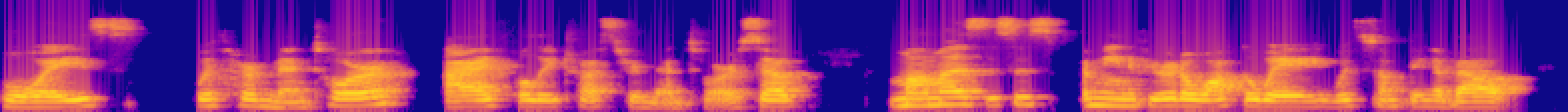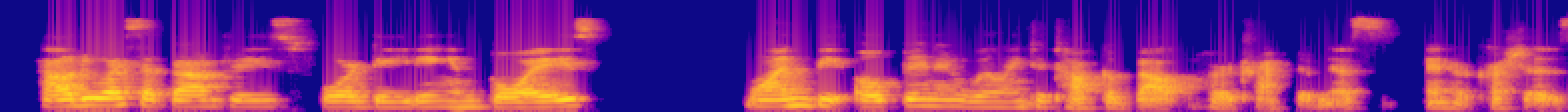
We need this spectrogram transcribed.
boys with her mentor, I fully trust her mentor. So, mamas, this is, I mean, if you were to walk away with something about how do I set boundaries for dating and boys, one, be open and willing to talk about her attractiveness and her crushes.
